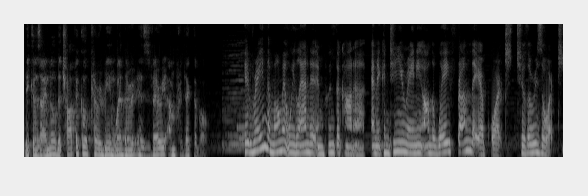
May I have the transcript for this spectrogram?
because I know the tropical Caribbean weather is very unpredictable. It rained the moment we landed in Punta Cana, and it continued raining on the way from the airport to the resort.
